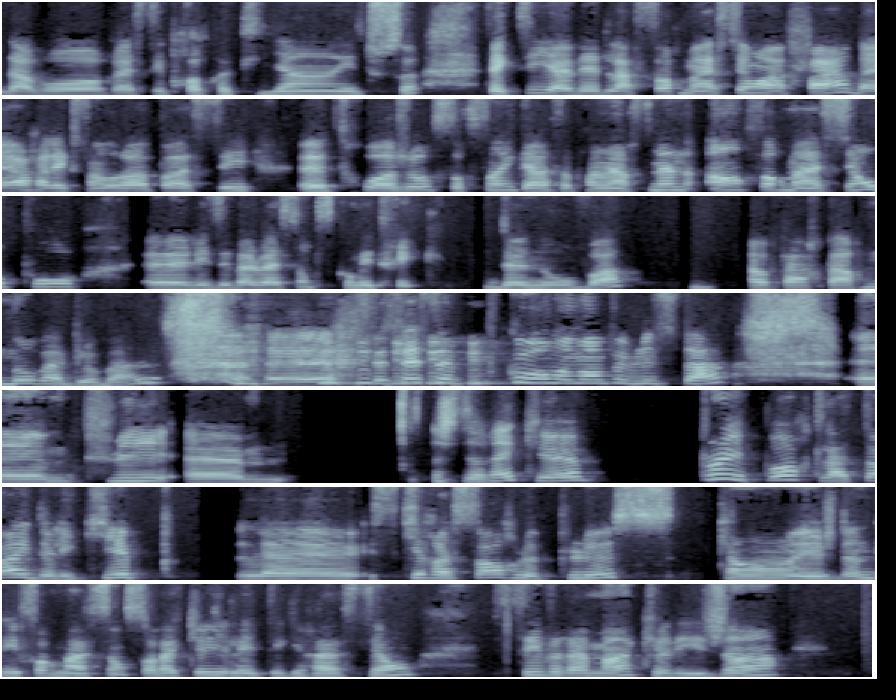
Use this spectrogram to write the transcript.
d'avoir euh, ses propres clients et tout ça. Fait que, il y avait de la formation à faire. D'ailleurs, Alexandra a passé trois jours sur cinq à sa première semaine en formation pour les évaluations psychométriques de Nova offert par Nova Global. Euh, c'était ce court moment publicitaire. Euh, puis, euh, je dirais que peu importe la taille de l'équipe, ce qui ressort le plus quand je donne des formations sur l'accueil et l'intégration, c'est vraiment que les gens,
